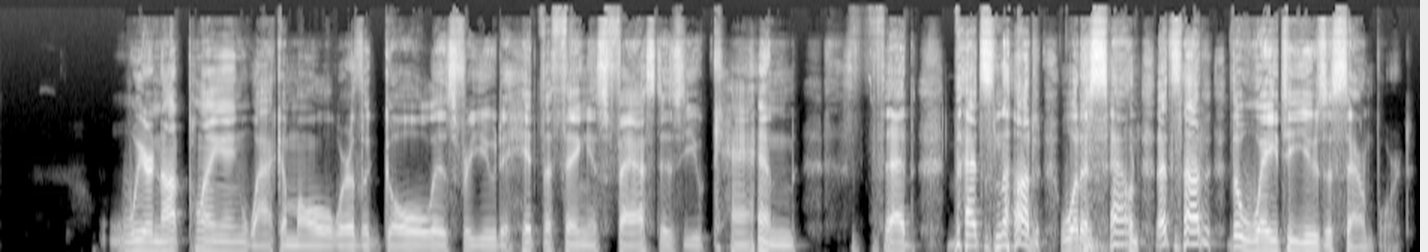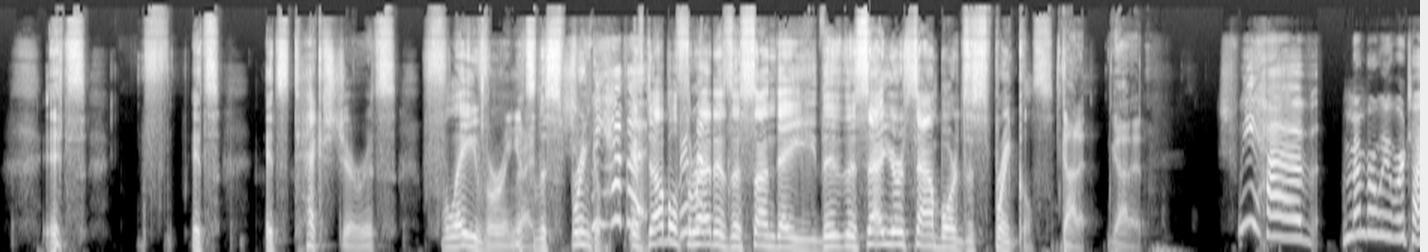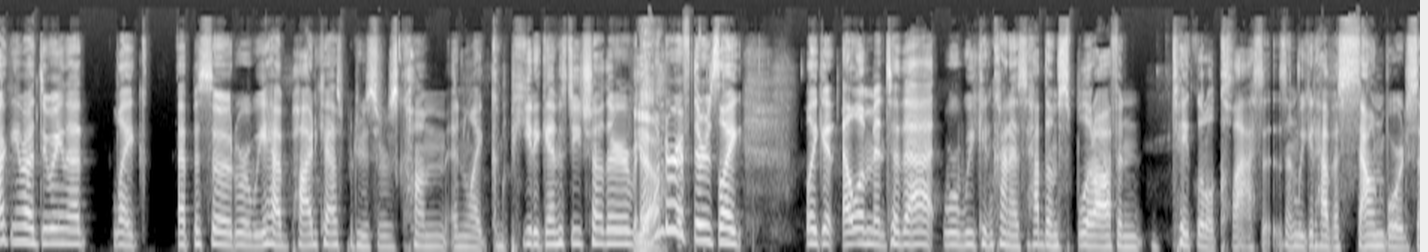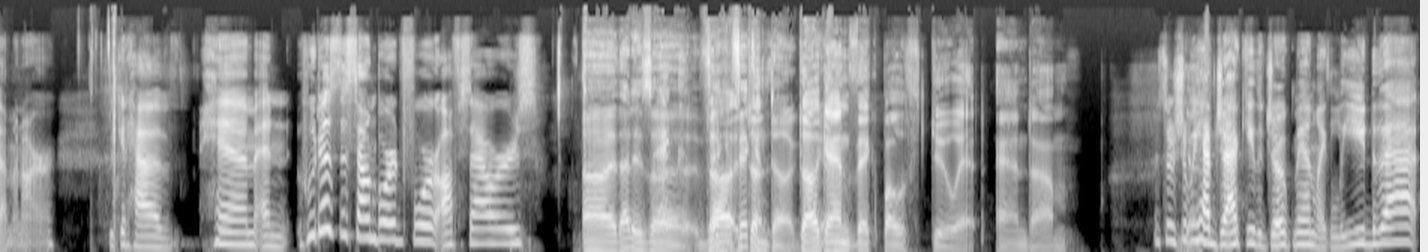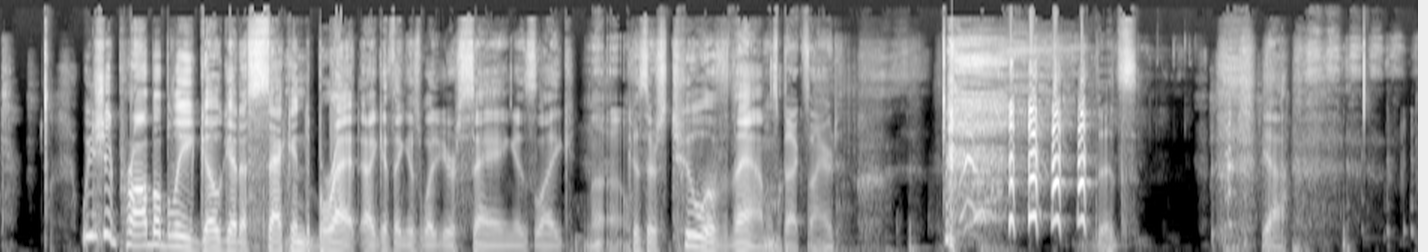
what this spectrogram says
We're not playing whack a mole where the goal is for you to hit the thing as fast as you can. That that's not what a sound. That's not the way to use a soundboard. It's it's it's texture. It's flavoring. It's the sprinkle. have If double remember- threat is a Sunday, the, the sa- your soundboard's a sprinkles. Got it. Got it. Should we have? Remember, we were talking about doing that like episode where we have podcast producers come and like compete against each other. Yeah. I wonder if there's like like an element to that where we can kind of have them split off and take little classes, and we could have a soundboard seminar. We could have him and who does the soundboard for office hours? Uh, that is uh, Vic, Doug- Vic and Doug. Doug Yeah. and Vic both do it, and um, So should we have Jackie the joke man like lead that? we should probably go get a second Brett. I think is what you're saying is like because there's two of them. It's backfired. That's yeah.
